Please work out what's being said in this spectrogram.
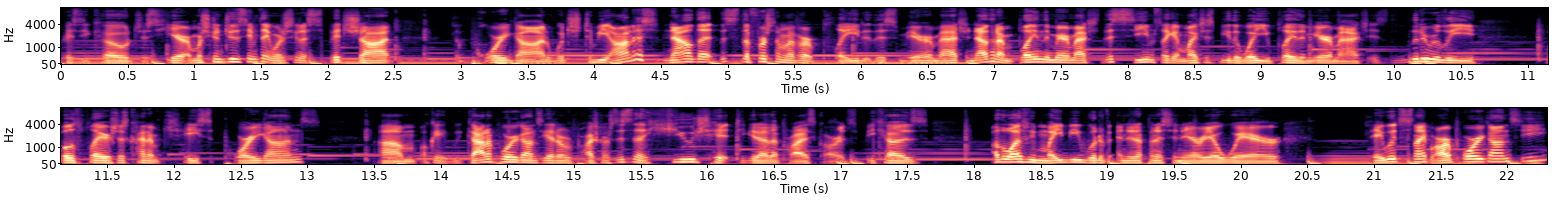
Crazy code just here. I'm just going to do the same thing. We're just going to spit shot the Porygon, which to be honest, now that this is the first time I've ever played this mirror match, and now that I'm playing the mirror match, this seems like it might just be the way you play the mirror match. Is literally both players just kind of chase Porygons. Um, okay, we got a Porygon to get out of the prize cards. This is a huge hit to get out of the prize cards because otherwise we maybe would have ended up in a scenario where they would snipe our Porygon Z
